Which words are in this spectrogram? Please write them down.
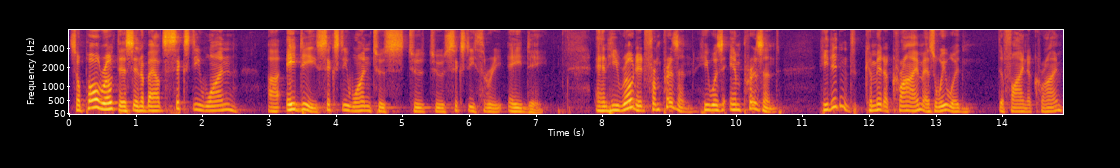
So Paul wrote this in about 61 uh, AD, 61 to, to, to 63 AD. And he wrote it from prison. He was imprisoned. He didn't commit a crime as we would define a crime.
